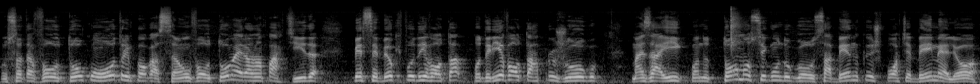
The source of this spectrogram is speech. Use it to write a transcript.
o Santa voltou com outra empolgação, voltou melhor na partida, percebeu que poderia voltar, poderia voltar para o jogo, mas aí, quando toma o segundo gol, sabendo que o esporte é bem melhor,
